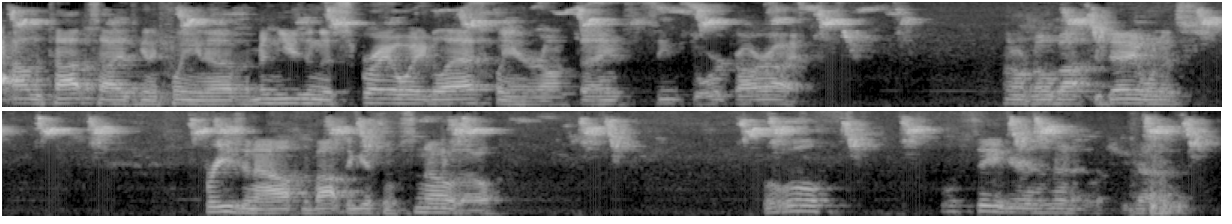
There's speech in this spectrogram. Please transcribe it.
how the top side is gonna clean up. I've been using this spray away glass cleaner on things. Seems to work all right. I don't know about today when it's freezing out and about to get some snow though. But we'll we'll see here in a minute what she does.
